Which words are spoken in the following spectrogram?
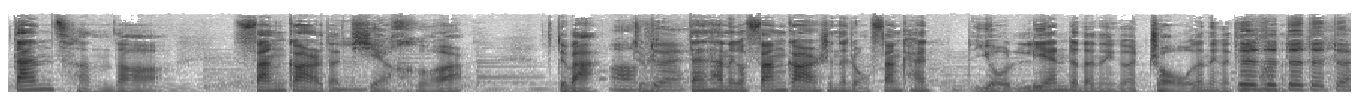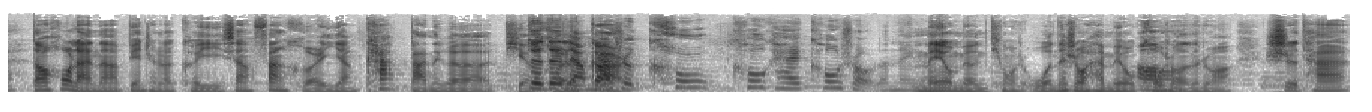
单层的翻盖的铁盒。对吧？就是，但是它那个翻盖是那种翻开有连着的那个轴的那个地方。对对对对对。到后来呢，变成了可以像饭盒一样，咔把那个铁盒的盖对对，两边是抠抠开抠手的那个。没有没有，你听我说，我那时候还没有抠手的那种，是它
